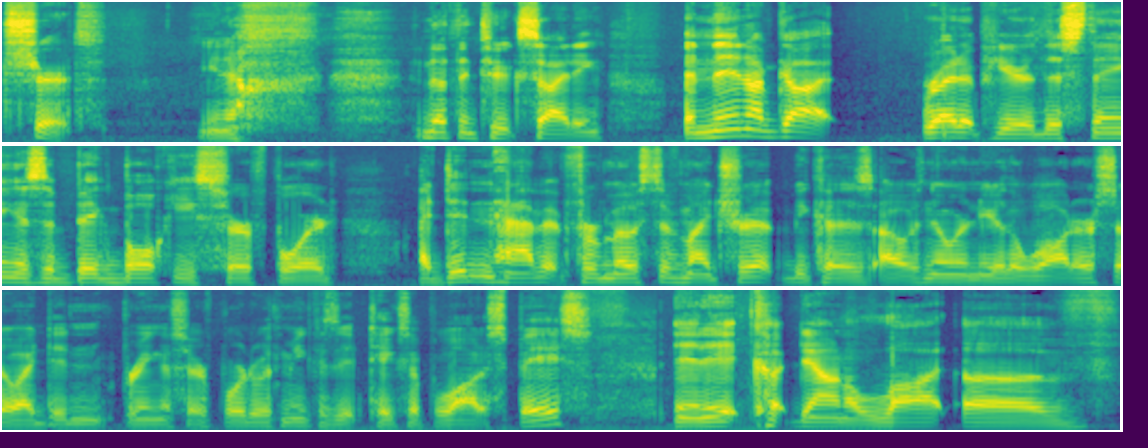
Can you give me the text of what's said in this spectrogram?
shirts, you know, nothing too exciting. And then I've got right up here, this thing is a big bulky surfboard. I didn't have it for most of my trip because I was nowhere near the water, so I didn't bring a surfboard with me because it takes up a lot of space. And it cut down a lot of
